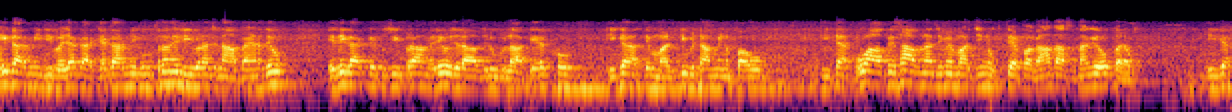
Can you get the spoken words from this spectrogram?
ਇਹ ਗਰਮੀ ਦੀ ਵਜ੍ਹਾ ਕਰਕੇ, ਗਰਮੀ ਕਬੂਤਰਾਂ ਦੇ ਲੀਵਰਾਂ 'ਚ ਨਾ ਪੈਣ ਦਿਓ। ਇਹਦੇ ਕਰਕੇ ਤੁਸੀਂ ਭਰਾ ਮੇਰੇ ਉਹ ਜਲਾਬ ਜਲੂਬ ਲਾ ਕੇ ਰੱਖੋ, ਠੀਕ ਆ ਤੇ ਮਲਟੀ ਵਿਟਾਮਿਨ ਪਾਓ, ਠੀਕ ਹੈ, ਉਹ ਆਪਦੇ ਹਿਸਾਬ ਨਾਲ ਜਿਵੇਂ ਮਰਜ਼ੀ ਨੁਕਤੇ ਆਪਾਂ ਗਾਂ ਦੱਸ ਦਾਂਗੇ, ਉਹ ਕਰੋ, ਠੀਕ ਹੈ,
